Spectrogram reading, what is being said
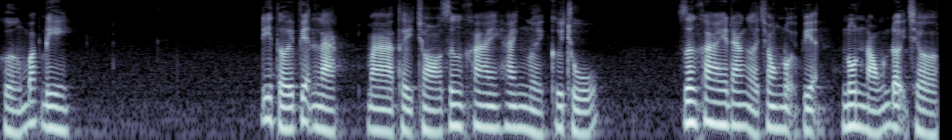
Hướng bắc đi. Đi tới viện lạc mà thầy trò Dương Khai hai người cư trú. Dương Khai đang ở trong nội viện, Nôn nóng đợi chờ.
